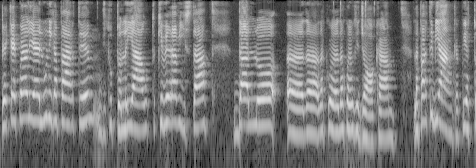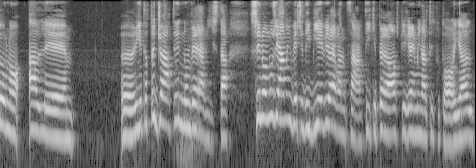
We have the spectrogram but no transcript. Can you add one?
perché quella lì è l'unica parte di tutto il layout che verrà vista dallo, eh, da, da, da, quello che gioca. La parte bianca qui attorno alle eh, righe tratteggiate non verrà vista se non usiamo invece dei behavior avanzati che però spiegheremo in altri tutorial.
